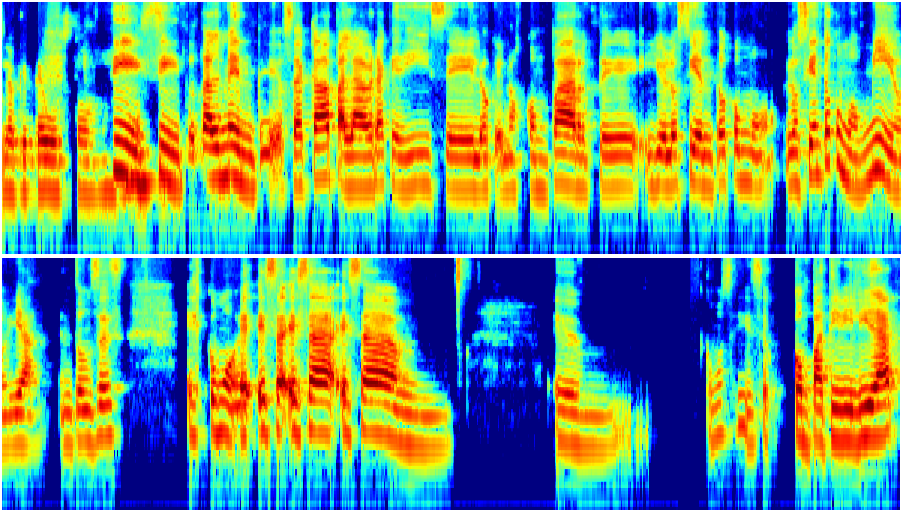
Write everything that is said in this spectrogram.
lo que te gustó. Sí, sí, totalmente. O sea, cada palabra que dice, lo que nos comparte, yo lo siento como, lo siento como mío ya. Entonces, es como e, esa, esa, esa em, ¿cómo se dice? Compatibilidad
